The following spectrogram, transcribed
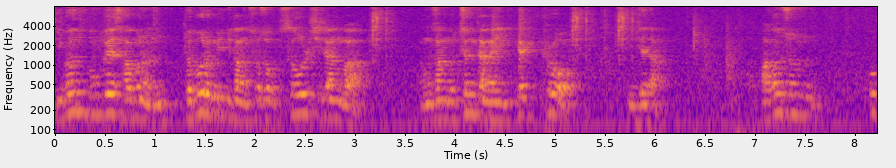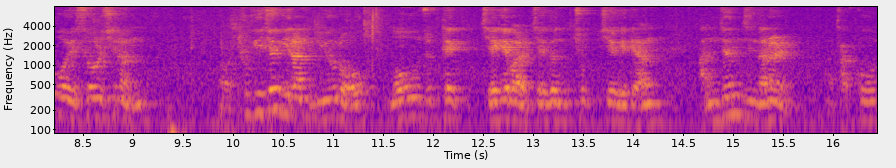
이번 붕괴 사고는 더불어민주당 소속 서울시장과 용산구청장의 100% 인재다. 박원순 후보의 서울시는 어, 투기적이란 이유로 노후주택 재개발, 재건축 지역에 대한 안전진단을 자꾸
